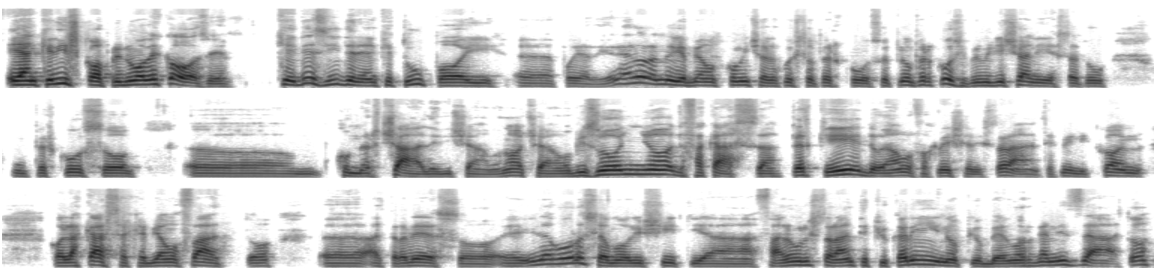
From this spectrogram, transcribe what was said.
E anche lì scopri nuove cose che desideri anche tu poi, eh, puoi avere. Allora noi abbiamo cominciato questo percorso. Il primo percorso, i primi dieci anni è stato un percorso eh, commerciale, diciamo, no? cioè avevamo bisogno di fare cassa perché dovevamo far crescere il ristorante. Quindi con, con la cassa che abbiamo fatto eh, attraverso eh, il lavoro siamo riusciti a fare un ristorante più carino, più ben organizzato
